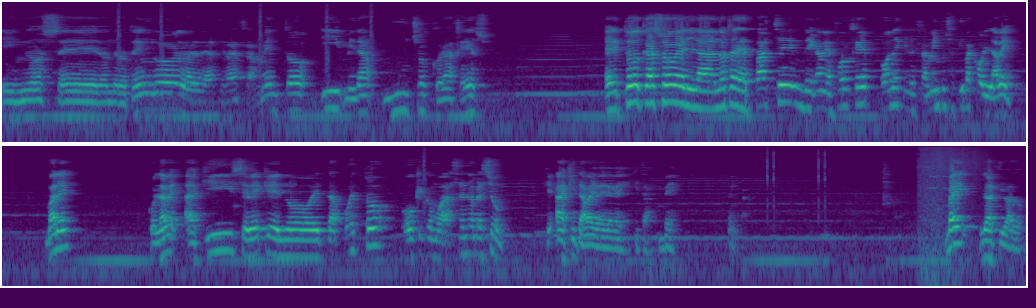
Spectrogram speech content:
Y no sé dónde lo tengo, lo de activar el fragmento. Y me da mucho coraje eso. En todo caso, en la nota de parche de Game Forge pone que el fragmento se activa con la B. ¿Vale? Con la B. Aquí se ve que no está puesto o que como hacer una versión. Que, ah, quita, ve, ve, quita, ve. Venga. ¿Veis? Lo he activado.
